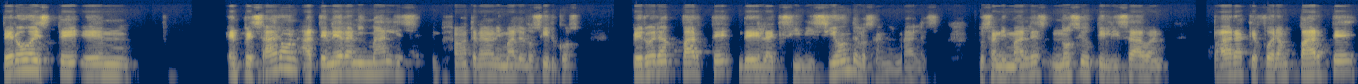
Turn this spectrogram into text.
Pero este, em, empezaron a tener animales, empezaron a tener animales los circos, pero era parte de la exhibición de los animales. Los animales no se utilizaban para que fueran parte,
